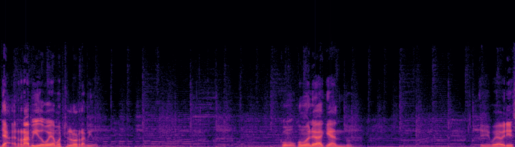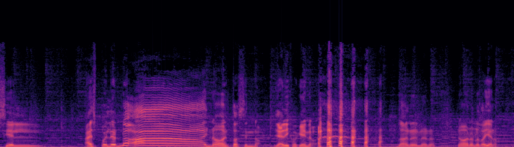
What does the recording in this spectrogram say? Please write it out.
Ya, rápido, voy a mostrarlo rápido. ¿Cómo, cómo le va quedando? Eh, voy a abrir si el. ¡Ah, spoiler! ¡No! ¡Ay! No, entonces no. Ya dijo que no. no, no, no, no. No, no, no, todavía no.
